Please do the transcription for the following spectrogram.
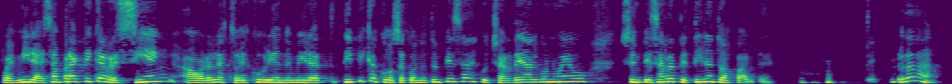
Pues mira, esa práctica recién ahora la estoy descubriendo y mira, típica cosa, cuando tú empiezas a escuchar de algo nuevo, se empieza a repetir en todas partes. Sí. ¿Verdad?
